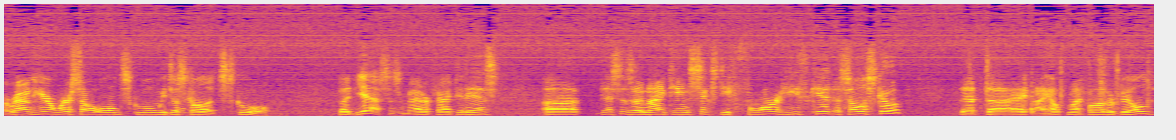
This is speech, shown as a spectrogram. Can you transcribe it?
around here we're so old school we just call it school. But yes, as a matter of fact, it is. Uh, this is a 1964 Heathkit oscilloscope that uh, I, I helped my father build.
